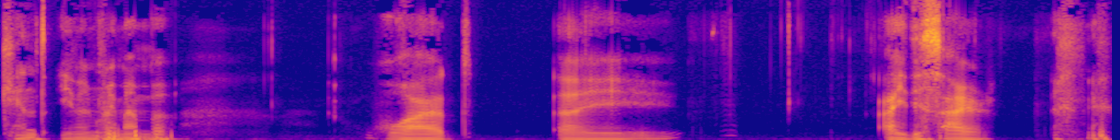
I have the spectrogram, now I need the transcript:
can't even remember what I I desired.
